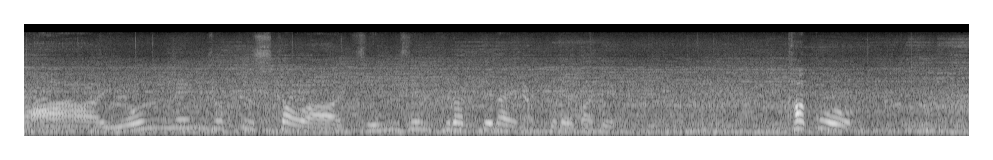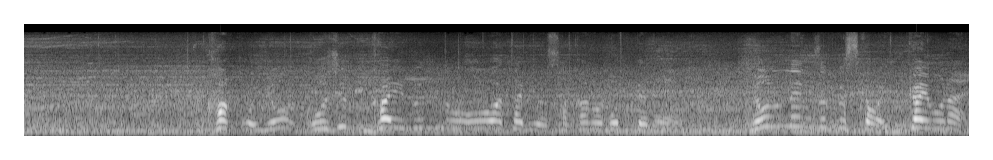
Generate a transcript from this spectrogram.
ああ4連続スカは全然食らってないなこれまで。過去過去50回分の大当たりを遡っても4連続スカは1回もない。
